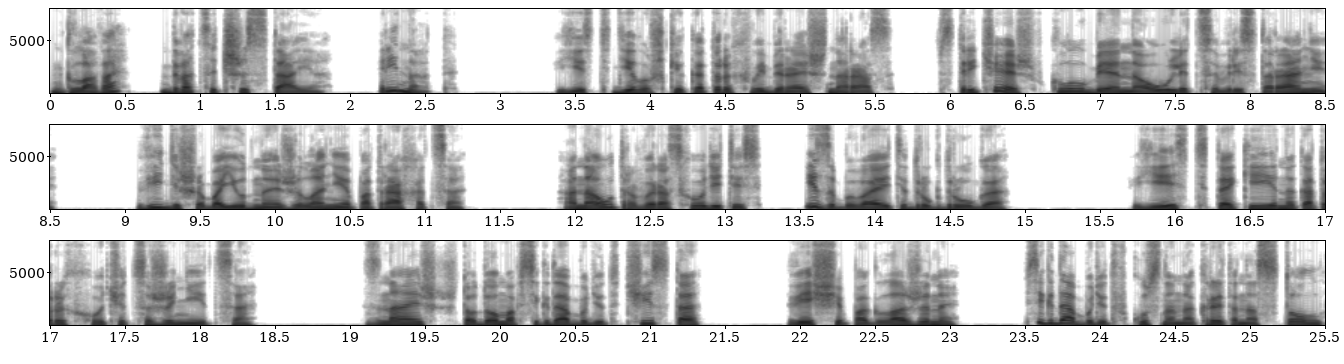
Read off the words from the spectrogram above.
Глава 26. Ренат. Есть девушки, которых выбираешь на раз. Встречаешь в клубе, на улице, в ресторане. Видишь обоюдное желание потрахаться. А на утро вы расходитесь и забываете друг друга. Есть такие, на которых хочется жениться. Знаешь, что дома всегда будет чисто, вещи поглажены, всегда будет вкусно накрыто на стол,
